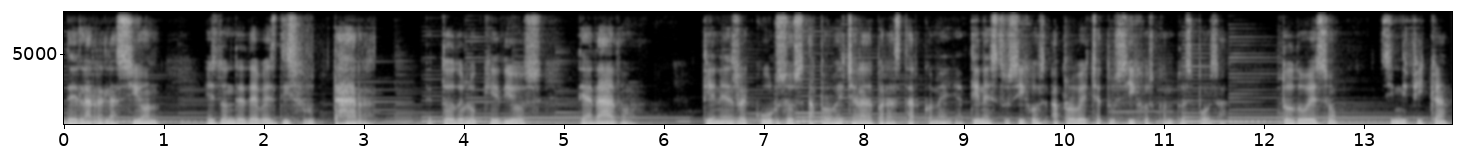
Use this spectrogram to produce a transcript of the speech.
de la relación es donde debes disfrutar de todo lo que Dios te ha dado. Tienes recursos, aprovechala para estar con ella. Tienes tus hijos, aprovecha tus hijos con tu esposa. Todo eso significa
